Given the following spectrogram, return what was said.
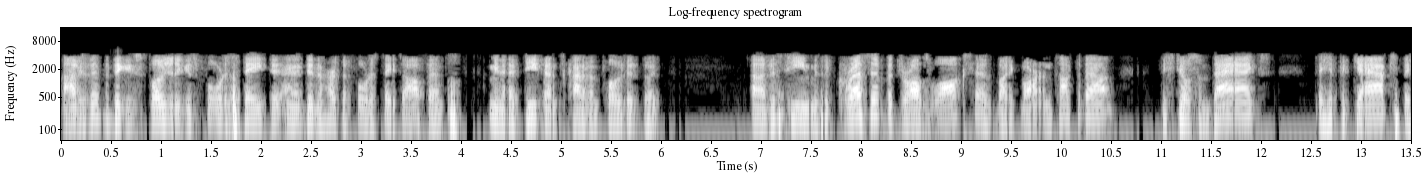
Obviously, uh, the big explosion against Florida State, and it didn't hurt the Florida State's offense. I mean, the defense kind of imploded, but uh, this team is aggressive but draws walks, as Mike Martin talked about. They steal some bags. They hit the gaps. They've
